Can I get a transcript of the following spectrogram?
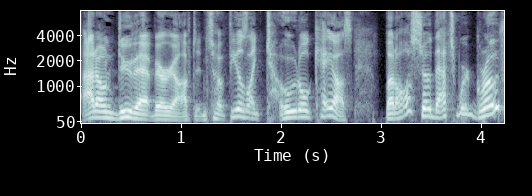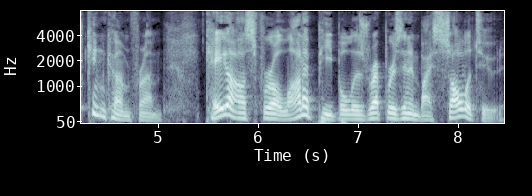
I don't do that very often. So it feels like total chaos. But also that's where growth can come from. Chaos for a lot of people is represented by solitude.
